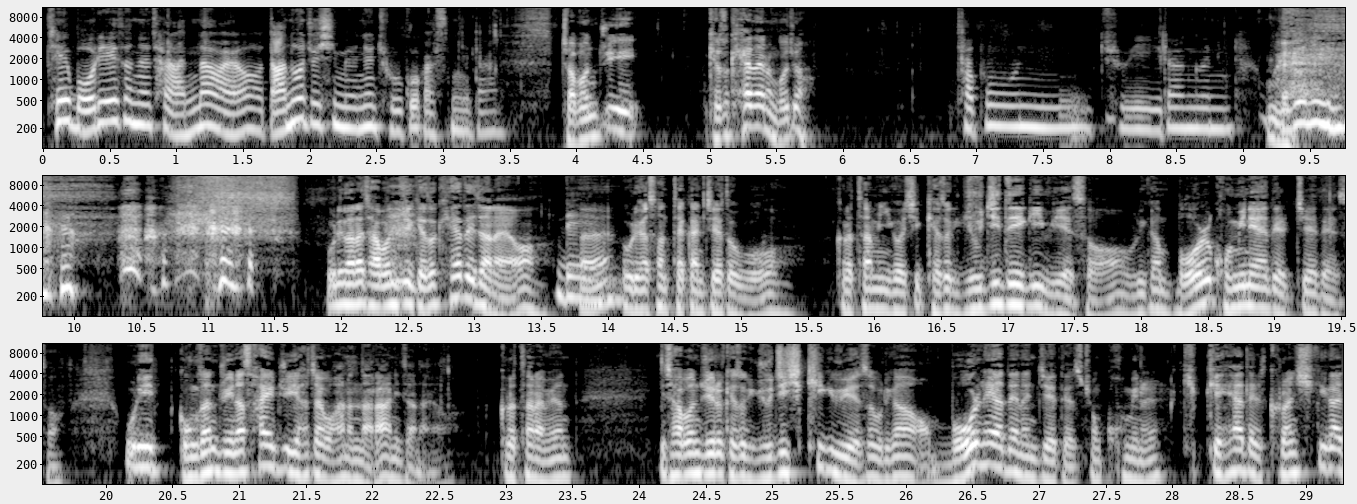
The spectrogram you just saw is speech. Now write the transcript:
제 머리에서는 잘 안 나와요. 나눠주시면 좋을 것 같습니다. 자본주의 계속 해야 되는 거죠? 자본주의랑은 네. 관련이 있나요? 우리나라 자본주의 계속 해야 되잖아요. 네. 우리가 선택한 제도고. 그렇다면 이것이 계속 유지되기 위해서 우리가 뭘 고민해야 될지에 대해서 우리 공산주의나 사회주의 하자고 하는 나라 아니잖아요. 그렇다면 이 자본주의를 계속 유지시키기 위해서 우리가 뭘 해야 되는지에 대해서 좀 고민을 깊게 해야 될 그런 시기가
